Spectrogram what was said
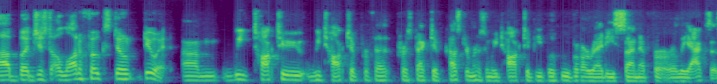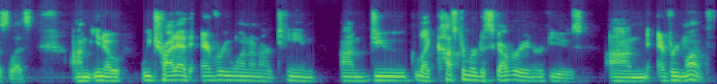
uh, but just a lot of folks don't do it. Um, we talk to we talk to prof- prospective customers and we talk to people who've already signed up for early access lists. Um, you know, we try to have everyone on our team um, do like customer discovery interviews um, every month.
